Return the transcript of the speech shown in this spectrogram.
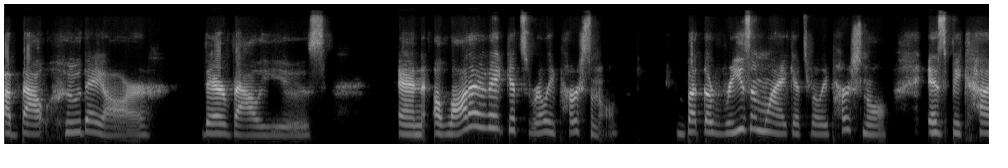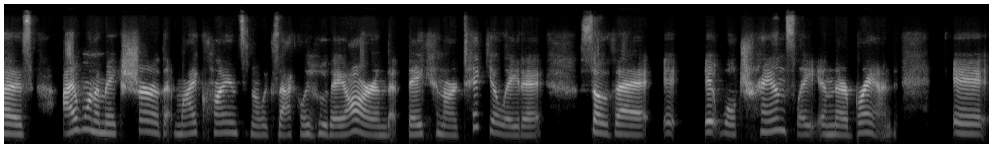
about who they are, their values, and a lot of it gets really personal. But the reason why it gets really personal is because I want to make sure that my clients know exactly who they are and that they can articulate it so that it, it will translate in their brand. It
